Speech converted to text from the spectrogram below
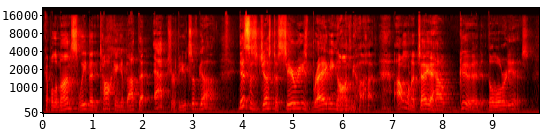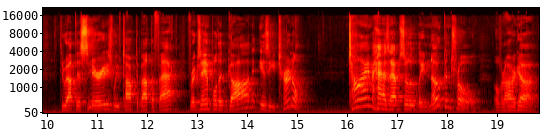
couple of months we've been talking about the attributes of God. This is just a series bragging on God. I want to tell you how good the Lord is. Throughout this series, we've talked about the fact, for example, that God is eternal. Time has absolutely no control over our God.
